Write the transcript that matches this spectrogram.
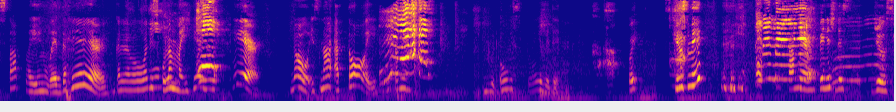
stop playing with the hair. Kalawalis ko lang may hair. Hair. No, it's not a toy. Come here. You would always play with it. Wait, excuse me? Come here, finish this juice.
